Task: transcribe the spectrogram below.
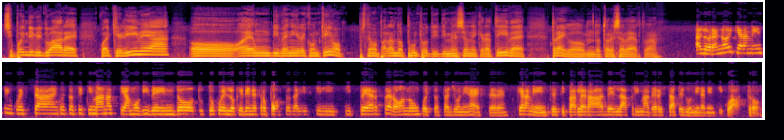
si può individuare qualche linea o è un divenire continuo? Stiamo parlando appunto di dimensioni creative. Prego, dottoressa Vertua. Allora, noi chiaramente in questa, in questa settimana stiamo vivendo tutto quello che viene proposto dagli stilisti per però non questa stagione in essere. Chiaramente si parlerà della primavera-estate 2024.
